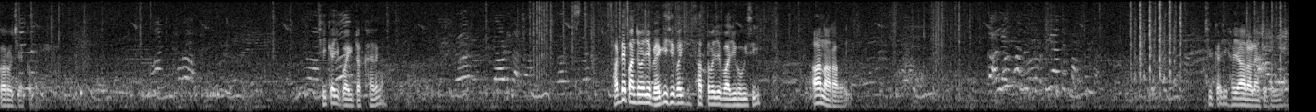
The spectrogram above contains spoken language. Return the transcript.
ਕਰੋ ਚੈੱਕ ਠੀਕ ਹੈ ਜੀ, ਬਾਈ ਟੱਖਾ ਇਹਦਾ 5:30 ਵਜੇ ਬਹਿ ਗਈ ਸੀ ਬਾਈ 7 ਵਜੇ ਬਾਜੀ ਹੋ ਗਈ ਸੀ। ਆ ਨਾਰਾ ਬਾਈ। ਠੀਕ ਹੈ ਜੀ, ਹਜ਼ਾਰ ਵਾਲਿਆਂ ਤੋਂ ਬਾਈ।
